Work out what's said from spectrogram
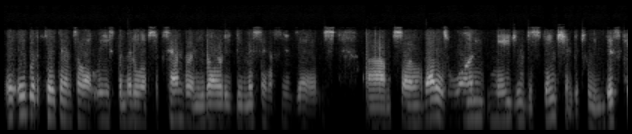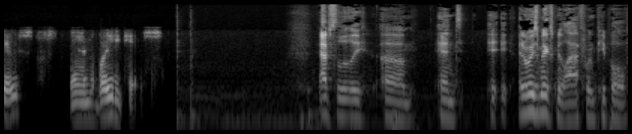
it, it would have taken until at least the middle of September, and you'd already be missing a few games. Um, so that is one major distinction between this case and the Brady case. Absolutely, um, and it, it, it always makes me laugh when people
